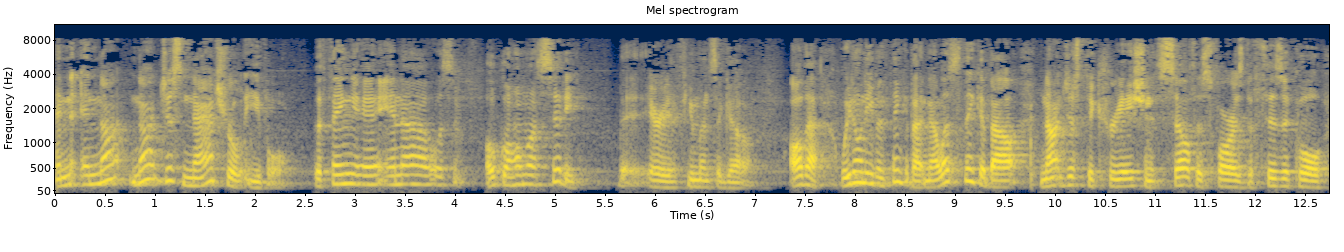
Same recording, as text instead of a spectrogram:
And, and not, not just natural evil. The thing in, uh, was Oklahoma City, the area a few months ago. All that. We don't even think about it. Now let's think about not just the creation itself as far as the physical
